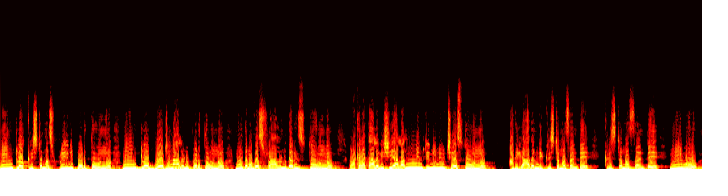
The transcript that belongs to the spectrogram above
నీ ఇంట్లో క్రిస్టమస్ ట్రీని పెడుతూ ఉన్నావు. నీ ఇంట్లో భోజనాలను పెడుతూ ఉన్నావు. నూతన వస్త్రాలను ధరిస్తూ ఉన్నావు. రకరకాల విషయాలన్నింటినీ నువ్వు చేస్తూ ఉన్నావు. అది కాదండి క్రిస్టమస్ అంటే. క్రిస్టమస్ అంటే నీవు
